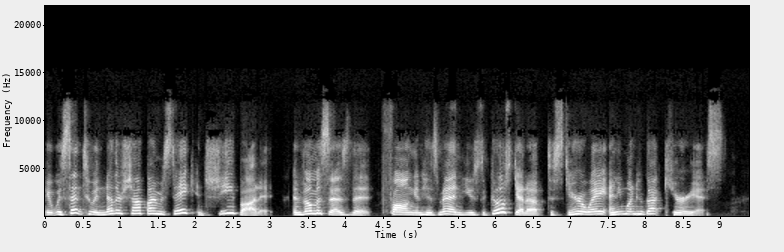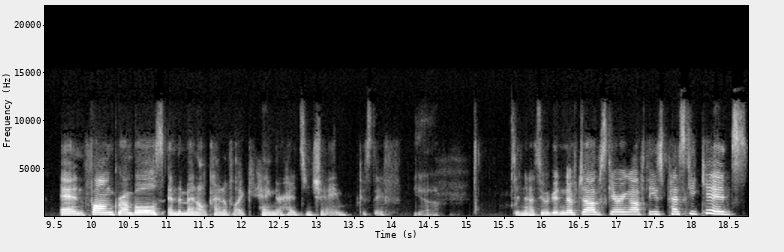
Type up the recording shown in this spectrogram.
It was sent to another shop by mistake, and she bought it. And Velma says that Fong and his men used the ghost getup to scare away anyone who got curious. And Fong grumbles, and the men all kind of like hang their heads in shame because they've yeah did not do a good enough job scaring off these pesky kids,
